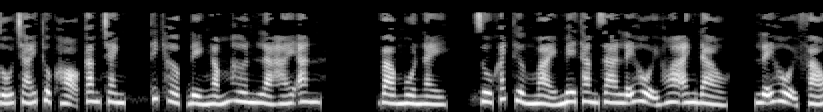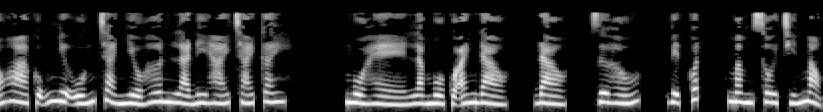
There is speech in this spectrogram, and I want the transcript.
số trái thuộc họ cam chanh, thích hợp để ngắm hơn là hái ăn. Vào mùa này, du khách thường mải mê tham gia lễ hội hoa anh đào, lễ hội pháo hoa cũng như uống trà nhiều hơn là đi hái trái cây. Mùa hè là mùa của anh đào, đào, dưa hấu, việt quất, mâm xôi chín mọng.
